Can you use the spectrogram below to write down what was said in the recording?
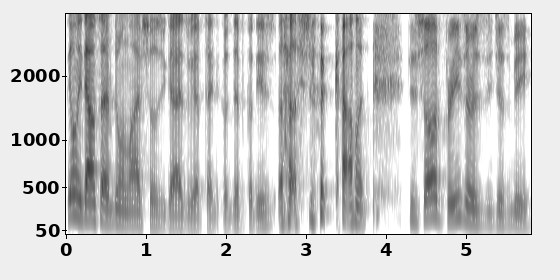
the only downside of doing live shows, you guys, we have technical difficulties. Uh, Colin, did Sean freeze or is it just me?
